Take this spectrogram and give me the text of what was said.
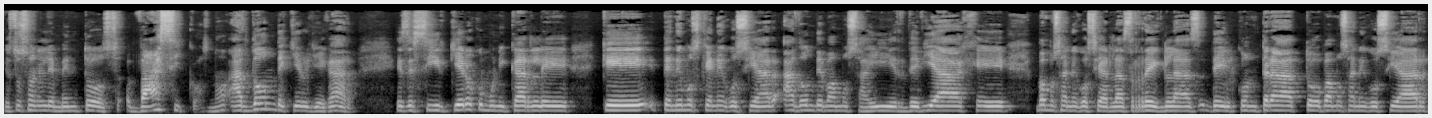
Estos son elementos básicos, ¿no? ¿A dónde quiero llegar? Es decir, quiero comunicarle que tenemos que negociar a dónde vamos a ir de viaje, vamos a negociar las reglas del contrato, vamos a negociar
